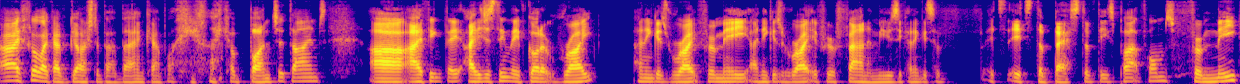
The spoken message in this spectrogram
I feel like I've gushed about Bandcamp like a bunch of times. Uh, I think they I just think they've got it right. I think it's right for me. I think it's right if you're a fan of music. I think it's a it's it's the best of these platforms for me.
